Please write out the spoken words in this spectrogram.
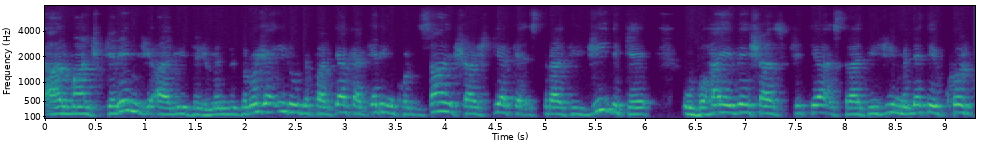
ئارمانجکردن عالی دژمن درۆژە ئیر و دپارتیا کارکەین کوردستان شاشتە کە استراتیژی دکێ و بهای بێ شاستیا استراتیژی ملەتی کورد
